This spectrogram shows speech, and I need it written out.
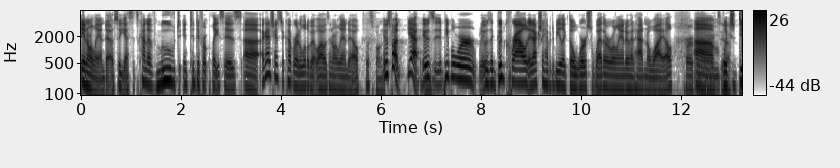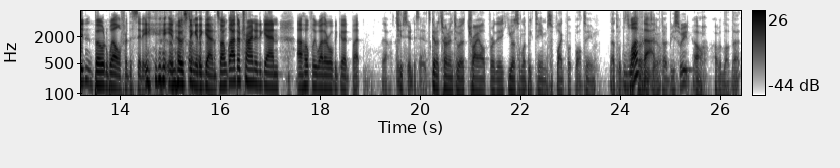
in Orlando. So yes, it's kind of moved into different places. Uh, I got a chance to cover it a little bit while I was in Orlando. That's fun. It was fun. Yeah, it was. People were. It was a good crowd. It actually happened to be like the worst weather Orlando had had in a while, Perfect, um, yeah. which didn't bode well for the city in hosting it again. So I'm glad they're trying it again. Uh, hopefully, weather will be good, but Yeah, too soon to say. it's going to turn into a tryout for the U.S. Olympic team's flag football team. That's what this Love that. into. That'd be sweet. Oh, I would love that.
